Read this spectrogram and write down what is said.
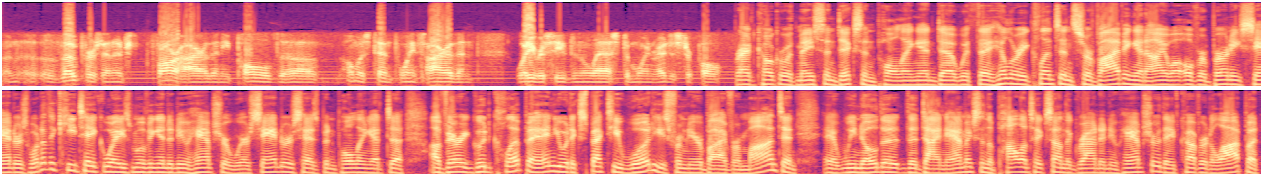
a, a vote percentage far higher than he polled, uh, almost 10 points higher than what he received in the last Des Moines Register poll. Brad Coker with Mason Dixon polling, and uh, with uh, Hillary Clinton surviving in Iowa over Bernie Sanders, what are the key takeaways moving into New Hampshire, where Sanders has been polling at uh, a very good clip, and you would expect he would? He's from nearby Vermont, and uh, we know the the dynamics and the politics on the ground in New Hampshire. They've covered a lot, but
